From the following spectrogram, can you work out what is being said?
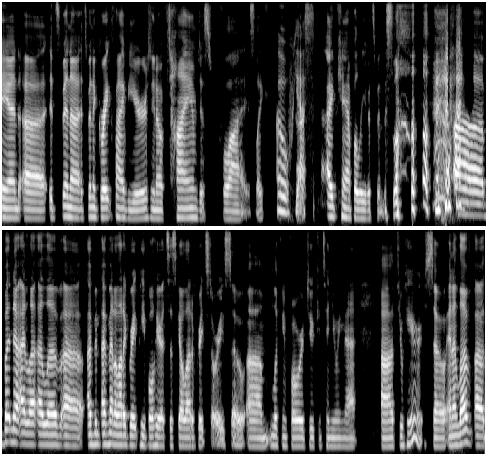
And uh, it's been a it's been a great five years. You know, if time just flies. Like, oh yes, I, I can't believe it's been this long. uh, but no, I love, I love. Uh, I've been, I've met a lot of great people here at Cisco. A lot of great stories. So, um, looking forward to continuing that uh, through here. So, and I love uh,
